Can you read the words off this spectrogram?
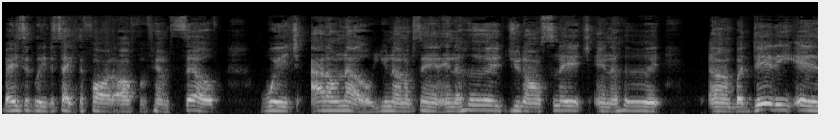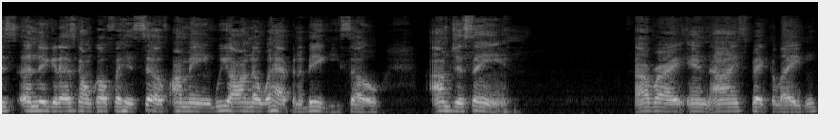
Basically to take the fault off of himself which I don't know. You know what I'm saying? In the hood, you don't snitch. In the hood, um, but Diddy is a nigga that's gonna go for himself. I mean, we all know what happened to Biggie, so I'm just saying. All right, and I ain't speculating.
